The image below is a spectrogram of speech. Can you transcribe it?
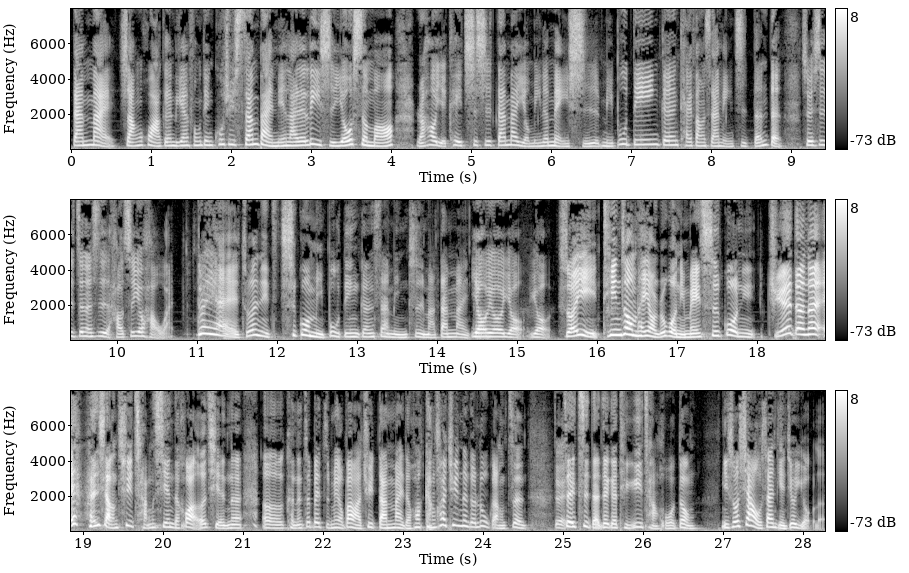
丹麦彰化跟离岸风电过去三百年来的历史有什么，然后也可以吃吃丹麦有名的美食米布丁跟开放三明治等等。所以是真的是好吃又好玩。对哎，主任，你吃过米布丁跟三明治吗？丹麦有有有有，所以听众朋友，如果你没吃过，果你觉得呢？哎，很想去尝鲜的话，而且呢，呃，可能这辈子没有办法去丹麦的话，赶快去那个鹿港镇，对，这次的这个体育场活动。你说下午三点就有了？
